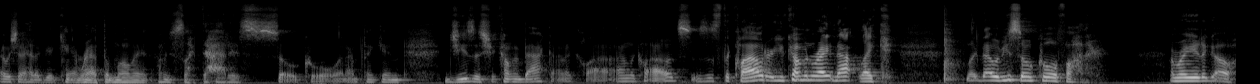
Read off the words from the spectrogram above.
I wish I had a good camera at the moment. I'm just like, that is so cool. And I'm thinking, Jesus, you're coming back on a cloud on the clouds. Is this the cloud? Are you coming right now? Like, like that would be so cool, Father. I'm ready to go.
